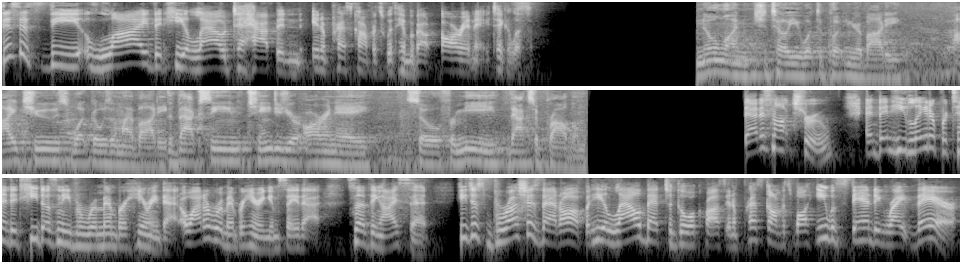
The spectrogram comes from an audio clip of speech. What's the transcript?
this is the lie that he allowed to happen in a press conference with him about RNA take a listen. No one should tell you what to put in your body I choose what goes in my body. The vaccine changes your RNA. So for me, that's a problem. That is not true. And then he later pretended he doesn't even remember hearing that. Oh, I don't remember hearing him say that. It's nothing I said. He just brushes that off, but he allowed that to go across in a press conference while he was standing right there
